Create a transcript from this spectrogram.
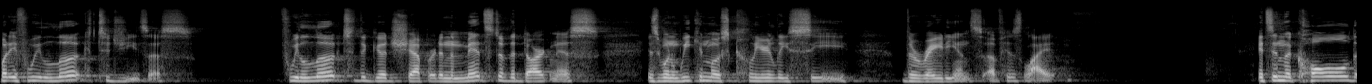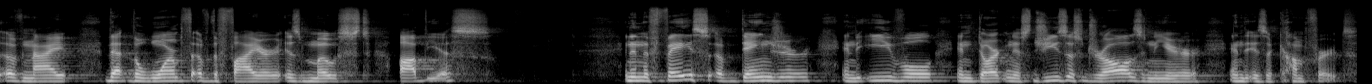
But if we look to Jesus, if we look to the Good Shepherd in the midst of the darkness, is when we can most clearly see the radiance of his light. It's in the cold of night that the warmth of the fire is most obvious. And in the face of danger and evil and darkness, Jesus draws near and is a comfort.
